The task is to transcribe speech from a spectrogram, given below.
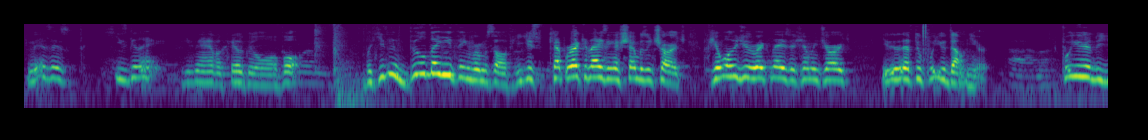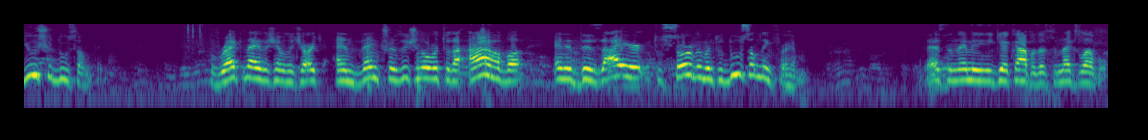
Says he's gonna he's gonna have a chiluk in all But he didn't build anything for himself. He just kept recognizing Hashem was in charge. If Hashem wanted you to recognize Hashem in charge, he didn't have to put you down here. He put you here you should do something. Recognize Hashem was in charge, and then transition over to the ahava and the desire to serve Him and to do something for Him. That's the name of the Gekapa. That's the next level.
